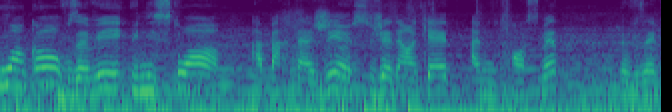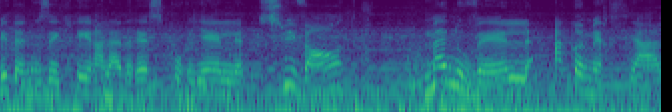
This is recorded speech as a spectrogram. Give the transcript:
ou encore vous avez une histoire à partager, un sujet d'enquête à nous transmettre, je vous invite à nous écrire à l'adresse courriel suivante manouvelle à commercial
